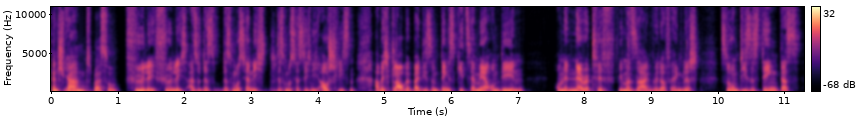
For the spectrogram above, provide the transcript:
entspannt, ja, weißt du? Fühle ich, fühle ich. Also das, das muss ja nicht, das muss ja sich nicht ausschließen. Aber ich glaube, bei diesem Dings geht es ja mehr um den, um den Narrative, wie man sagen würde auf Englisch. So um dieses Ding, dass,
